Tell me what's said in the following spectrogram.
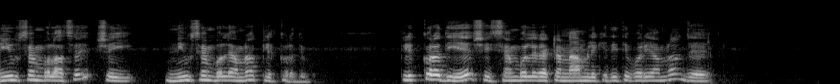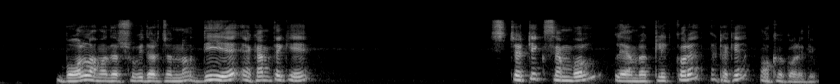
নিউ স্যাম্বল আছে, সেই নিউ স্যাম্বলে আমরা ক্লিক করে দেব। ক্লিক করে দিয়ে সেই স্যাম্বলের একটা নাম লিখে দিতে পারি আমরা, যে বল আমাদের সুবিধার জন্য। দিয়ে এখান থেকে স্ট্যাটিক স্যাম্বলে আমরা ক্লিক করে এটাকে ওকে করে দেব।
